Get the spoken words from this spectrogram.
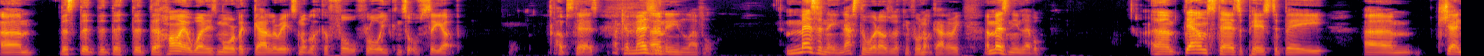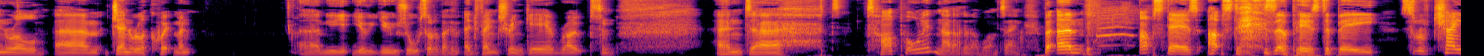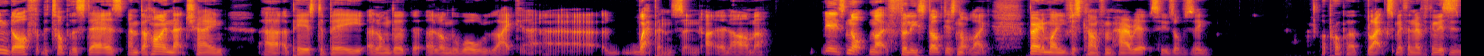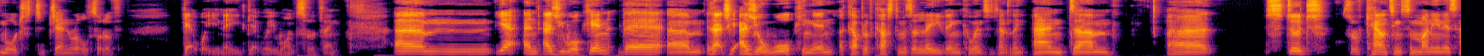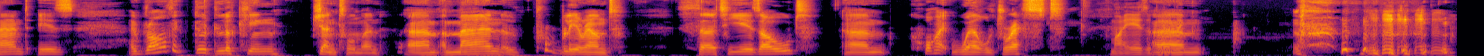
Um, this, the, the the the the higher one is more of a gallery. It's not like a full floor. You can sort of see up upstairs. Like a mezzanine level. mezzanine. That's the word I was looking for, not gallery. A mezzanine level. Um, downstairs appears to be um, general um, general equipment. Um, your, your usual sort of adventuring gear, ropes, and and uh, tarpaulin. No, I don't know what I'm saying. But um, upstairs, upstairs appears to be sort of chained off at the top of the stairs, and behind that chain uh, appears to be along the along the wall like uh, weapons and, uh, and armor. It's not like fully stocked. It's not like bearing in mind you've just come from Harriet's, who's obviously a proper blacksmith and everything. This is more just a general sort of get what you need, get what you want sort of thing. Um, yeah, and as you walk in, there um, it's actually as you're walking in, a couple of customers are leaving, coincidentally, and um, uh, stood sort of counting some money in his hand is a rather good-looking gentleman, um, a man of probably around thirty years old, um, quite well dressed. My ears are burning. Um,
